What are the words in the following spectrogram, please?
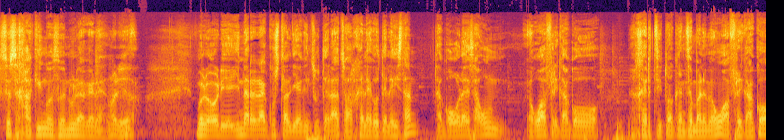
Zeu ze jakingo zuen urak ere. Hori da. Bueno, hori, indarrera kustaldia egin zutera, atzo Argeliako telebistan, eta gogora ezagun, Ego Afrikako ejertzituak entzen bale megu, Afrikako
